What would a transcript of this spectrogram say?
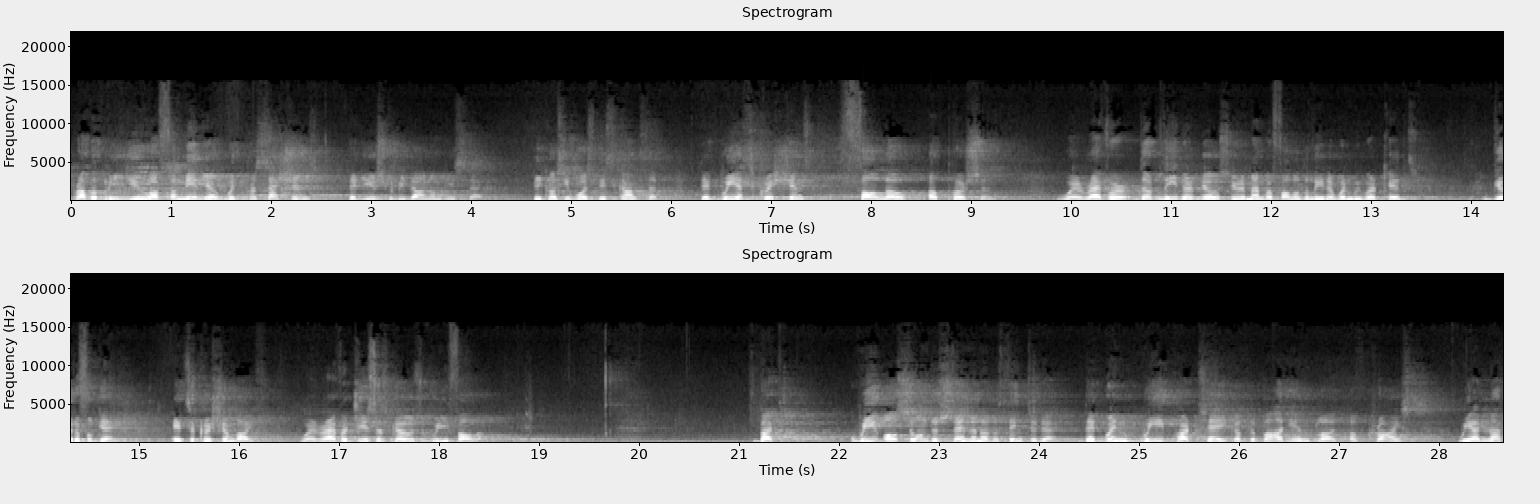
probably you are familiar with processions that used to be done on this day. Because it was this concept that we as Christians follow a person. Wherever the leader goes, you remember follow the leader when we were kids? Beautiful game. It's a Christian life. Wherever Jesus goes, we follow. But we also understand another thing today that when we partake of the body and blood of Christ, we are not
